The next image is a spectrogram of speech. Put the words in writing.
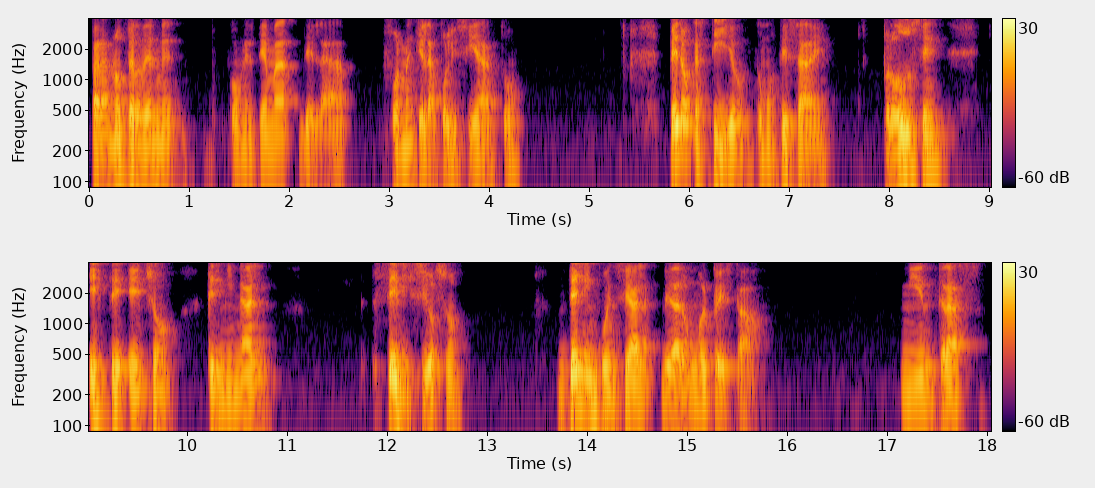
para no perderme con el tema de la forma en que la policía actuó, pero Castillo, como usted sabe, produce este hecho criminal sedicioso, delincuencial de dar un golpe de Estado. Mientras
